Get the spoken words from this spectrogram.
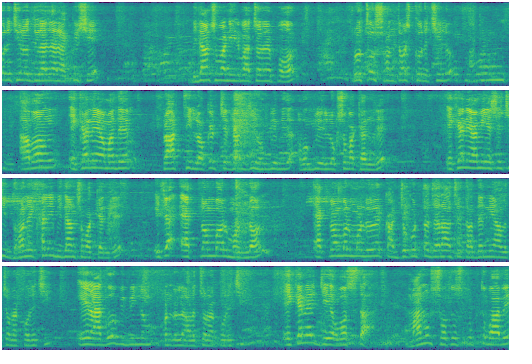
করেছিল দুই হাজার একুশে। বিধানসভা নির্বাচনের পর প্রচুর সন্ত্রাস করেছিল এবং এখানে আমাদের প্রার্থী লকেট চ্যাটার্জি, হুগলি হুগলি লোকসভা কেন্দ্রে। এখানে আমি এসেছি ধনেখালি বিধানসভা কেন্দ্রে। এটা এক নম্বর মণ্ডল। এক নম্বর মণ্ডলের কার্যকর্তা যারা আছে তাদের নিয়ে আলোচনা করেছি। এর আগেও বিভিন্ন মণ্ডলে আলোচনা করেছি। এখানের যে অবস্থা মানুষ স্বতঃস্ফূর্তভাবে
